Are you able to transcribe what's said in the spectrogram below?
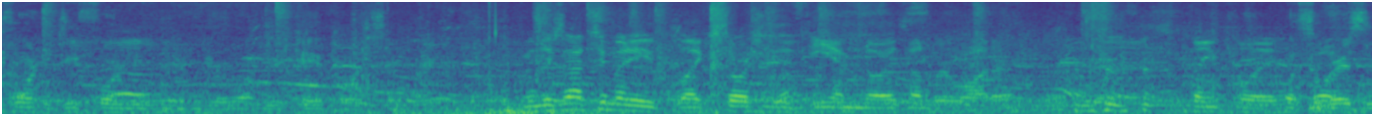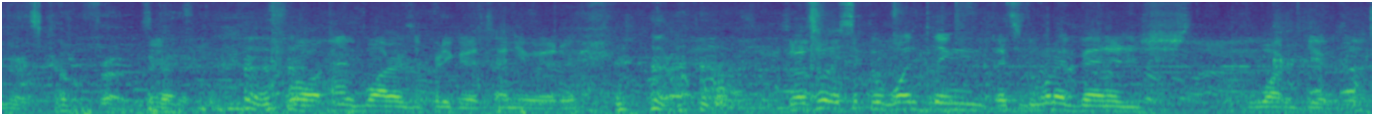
Right, I mean, deform, deforming your, your, your cable or something. I mean, there's not too many like sources of EM noise underwater. Thankfully. What's the where's the noise coming from? Well, and water is a pretty good attenuator. so that's what, it's like the one thing. That's the one advantage the water gives us.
